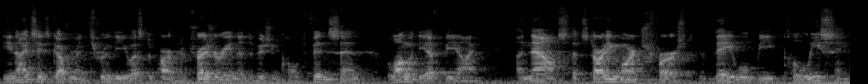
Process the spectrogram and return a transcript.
The United States government, through the U.S. Department of Treasury and a division called FinCEN, along with the FBI, announced that starting March 1st, they will be policing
